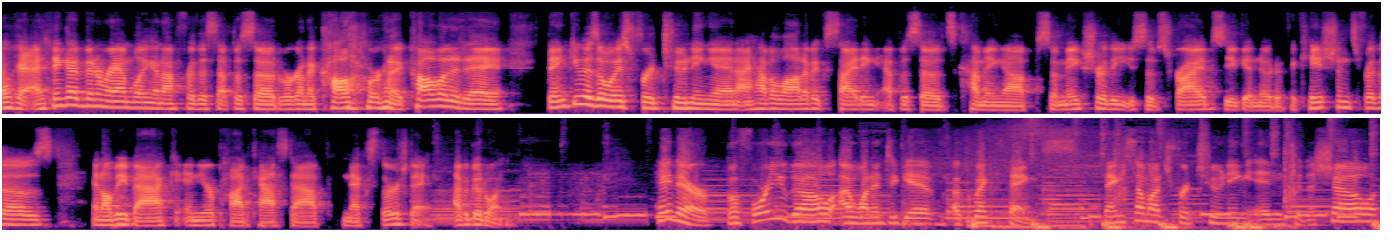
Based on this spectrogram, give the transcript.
Okay, I think I've been rambling enough for this episode. We're gonna call we're gonna call it a day. Thank you as always for tuning in. I have a lot of exciting episodes coming up, so make sure that you subscribe so you get notifications for those. And I'll be back in your podcast app next Thursday. Have a good one. Hey there. Before you go, I wanted to give a quick thanks. Thanks so much for tuning into the show.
